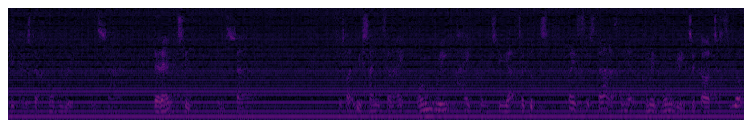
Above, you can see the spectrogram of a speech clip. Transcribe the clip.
Because they're hungry inside. They're empty inside. Just like we sang tonight, hungry I come to you. That's a good place to start, isn't it? Coming hungry to God to see what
